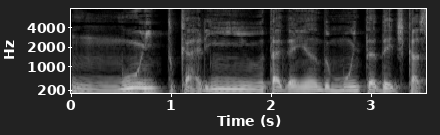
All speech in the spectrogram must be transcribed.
muito carinho, está ganhando muita dedicação.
